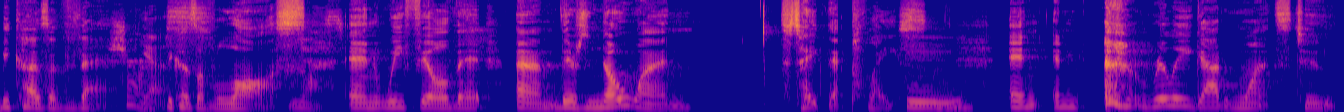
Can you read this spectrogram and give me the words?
because of that. Sure. Yes. Because of loss. Yes. And we feel that um, there's no one to take that place. Mm. And and really God wants to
